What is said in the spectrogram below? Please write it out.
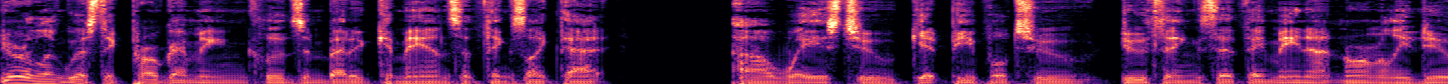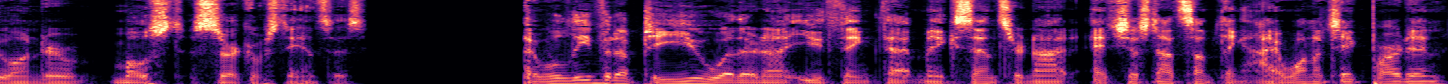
neurolinguistic programming includes embedded commands and things like that, uh, ways to get people to do things that they may not normally do under most circumstances. I will leave it up to you whether or not you think that makes sense or not. It's just not something I want to take part in.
